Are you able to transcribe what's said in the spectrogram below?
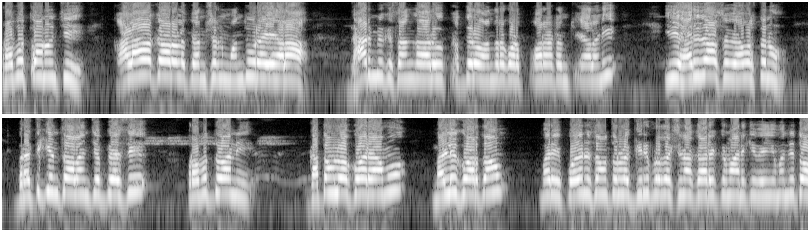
ప్రభుత్వం నుంచి కళాకారుల పెన్షన్ మంజూరయ్యేలా ధార్మిక సంఘాలు పెద్దలు అందరూ కూడా పోరాటం చేయాలని ఈ హరిదాస వ్యవస్థను బ్రతికించాలని చెప్పేసి ప్రభుత్వాన్ని గతంలో కోరాము మళ్ళీ కోరతాం. మరి పోయిన సంవత్సరంలో గిరి ప్రదక్షిణ కార్యక్రమానికి వెయ్యి మందితో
